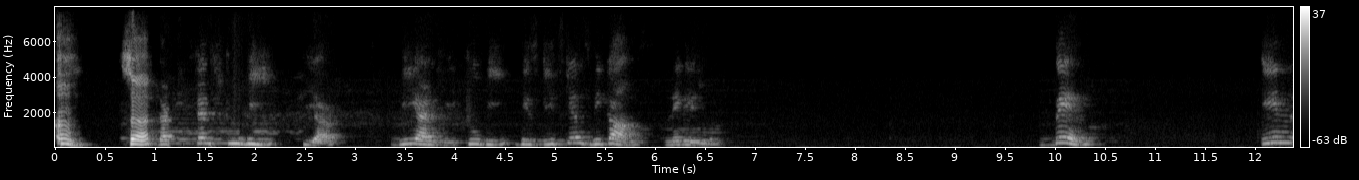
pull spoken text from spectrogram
uh, Sir, the distance to be here, B and B, to B, this distance becomes negligible. Then, in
